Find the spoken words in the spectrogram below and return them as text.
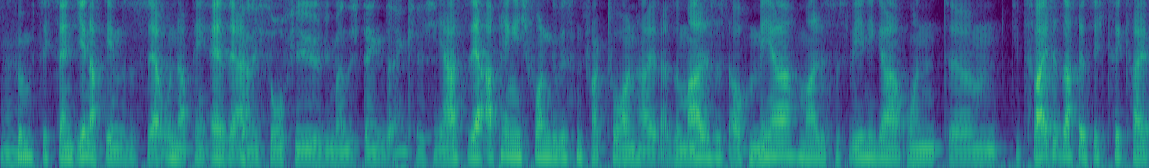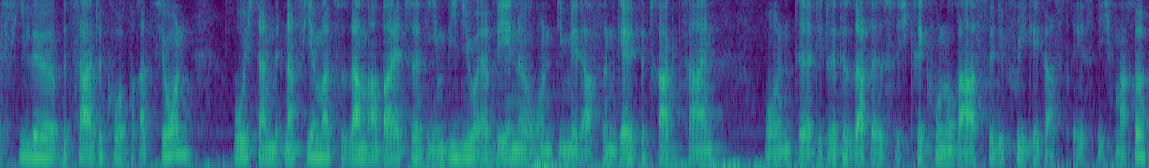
hm. 50 Cent, je nachdem ist es sehr unabhängig. Äh, ist gar nicht so viel, wie man sich denkt eigentlich. Ja, ist sehr abhängig von gewissen Faktoren halt. Also mal ist es auch mehr, mal ist es weniger. Und ähm, die zweite Sache ist, ich kriege halt viele bezahlte Kooperationen wo ich dann mit einer Firma zusammenarbeite, die im Video erwähne und die mir dafür einen Geldbetrag zahlen. Und äh, die dritte Sache ist, ich kriege Honorar für die Free Kickers Drehs, die ich mache.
